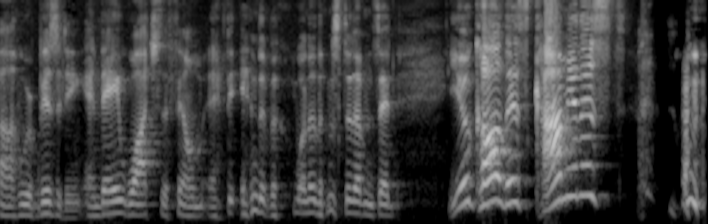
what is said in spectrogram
uh, who were visiting, and they watched the film. At the end of it, one of them stood up and said, "You call this communist?" I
